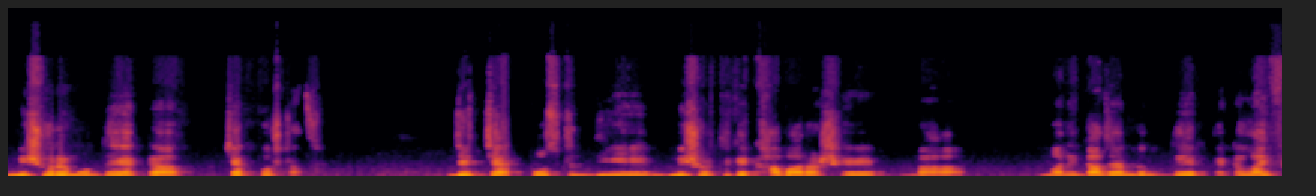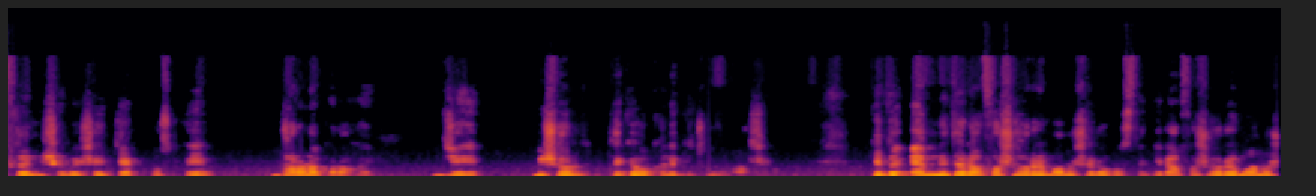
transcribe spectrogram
মিশরের মধ্যে একটা চেকপোস্ট আছে। যে চেকপোস্ট দিয়ে মিশর থেকে খাবার আসে বা মানে গাজার লোকদের একটা লাইফলাইন হিসেবে সেই চেকপোস্টকে ধারণা করা হয় যে মিশর থেকে ওখানে কিছু আসে। কিন্তু এমনিতে রাফা শহরের মানুষের অবস্থা কি? রাফা শহরের মানুষ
